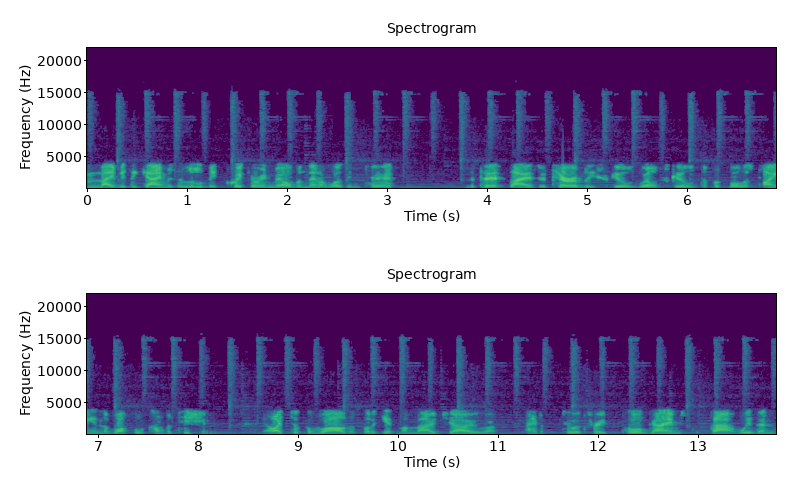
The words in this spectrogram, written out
Maybe the game was a little bit quicker in Melbourne than it was in Perth. The Perth players were terribly skilled, well skilled, the footballers playing in the waffle competition. I took a while to sort of get my mojo. I had two or three poor games to start with, and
